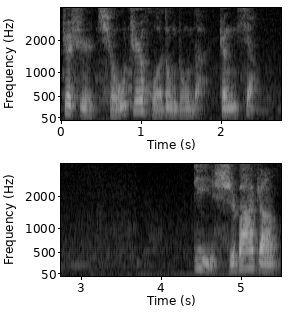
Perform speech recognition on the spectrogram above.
这是求知活动中的真相。第十八章。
